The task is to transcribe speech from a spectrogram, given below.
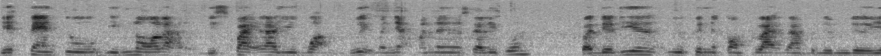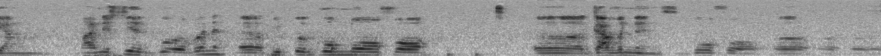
they tend to ignore lah. Despite lah you buat duit banyak mana sekalipun pada dia you kena comply lah benda-benda yang manusia go apa ni uh, people go more for uh, governance go for uh, uh, uh,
